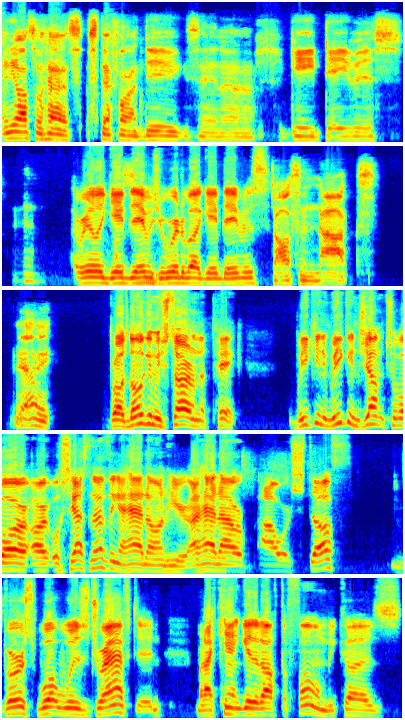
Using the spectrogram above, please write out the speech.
And he also has Stefon Diggs and uh, Gabe Davis and Really, Gabe Awesome. Davis? You worried about Gabe Davis? Dawson Knox. Yeah, I, Bro, don't get me started on the pick. We can we can jump to our our. Well, see, that's another thing I had on here. I had our our stuff versus what was drafted, but I can't get it off the phone because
